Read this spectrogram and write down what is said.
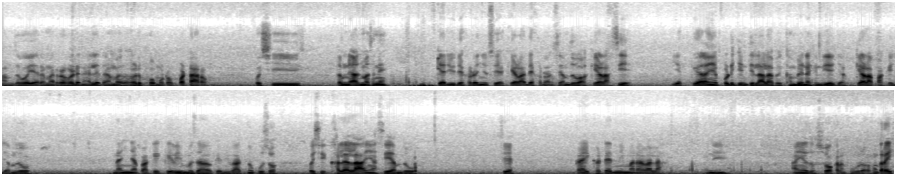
આમ જુઓ યાર, અમારે રહોડાને હાલે તો અમારો હડફો મોટો પટારો. પછી તમને આજમાં છે ને કેરીઓ દેખાડવાનું છે, કેળા દેખાડવાનું છે. આમ જુઓ આ કેળા છે. એક કેળા અહીંયા પડી જાય ને લાલાભાઈ ખંભે નાખીને દે જાય. કેળા પાકી જાય આમ જુઓ. નાન્યા પાકે, કેવી મજા આવે કે એની વાત ન પૂછો. પછી ખલેલા અહીંયા છે, આમ જુઓ. છે. કાંઈ ઘટે જ નહીં મારા વાલા. અને અહીંયા તો છોકરાને પૂરા શું કરાય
